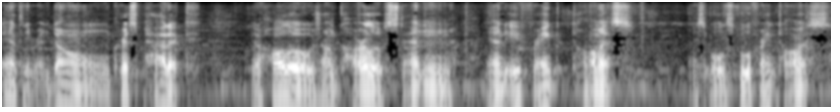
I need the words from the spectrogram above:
Anthony Rendon, Chris Paddack, got a hollow Giancarlo Stanton, and a Frank Thomas. Nice old school Frank Thomas.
